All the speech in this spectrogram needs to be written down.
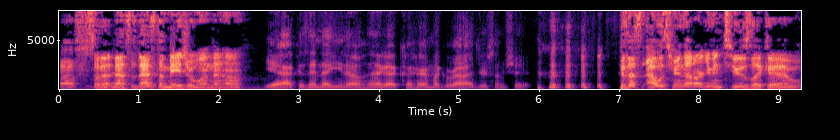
Uh, so that, that's that's the major one then, huh? Yeah, because then uh, you know, then I gotta cut hair in my garage or some shit. Because that's I was hearing that argument too. Is like uh,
